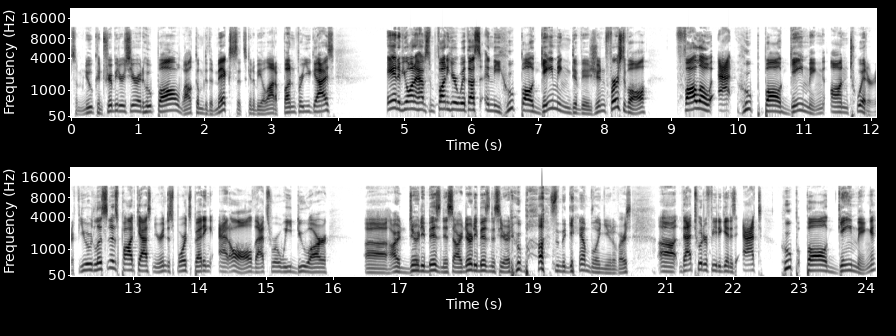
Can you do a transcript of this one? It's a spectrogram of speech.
some new contributors here at Hoopball. Welcome to the mix. It's going to be a lot of fun for you guys. And if you want to have some fun here with us in the Hoopball Gaming division, first of all, Follow at Hoopball Gaming on Twitter. If you listen to this podcast and you're into sports betting at all, that's where we do our uh, our dirty business, our dirty business here at Hoopballs in the gambling universe. Uh, that Twitter feed again is at Hoopball Gaming.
